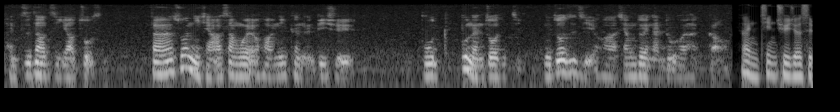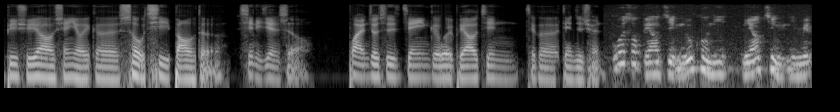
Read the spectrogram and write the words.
很知道自己要做什么。反而说你想要上位的话，你可能必须不不能做自己。你做自己的话，相对难度会很高。那你进去就是必须要先有一个受气包的心理建设哦，不然就是建议各位不要进这个电子圈。不会说不要进，如果你你要进，你没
